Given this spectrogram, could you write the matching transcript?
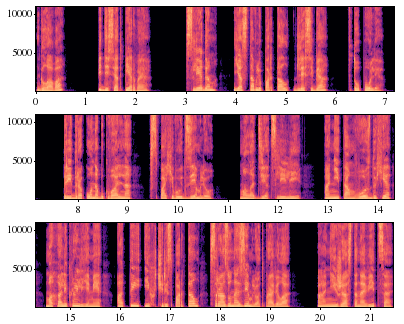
Глава 51. Следом я ставлю портал для себя в то поле. Три дракона буквально вспахивают землю. Молодец, Лили. Они там в воздухе махали крыльями, а ты их через портал сразу на землю отправила. Они же остановиться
